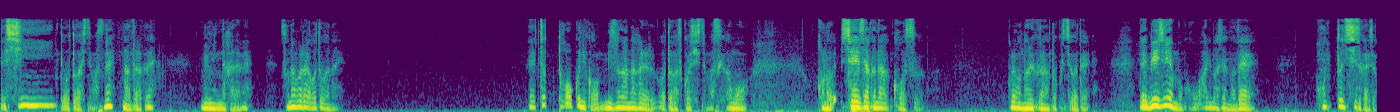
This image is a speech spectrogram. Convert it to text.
でシーンって音がしてますね。なんとなくね。耳の中でね。そのぐらい音がないでちょっと遠くにこう水が流れる音が少ししてますけどもこの静寂なコースこれも乗鞍の特徴で。で BGM もここありませんので本当に静かでしょ。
